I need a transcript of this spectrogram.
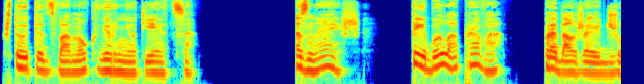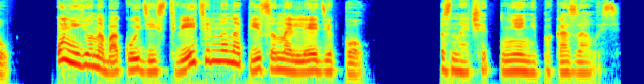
что этот звонок вернет ей отца. «Знаешь, ты была права», — продолжает Джул. «У нее на боку действительно написано «Леди Пол». Значит, мне не показалось.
